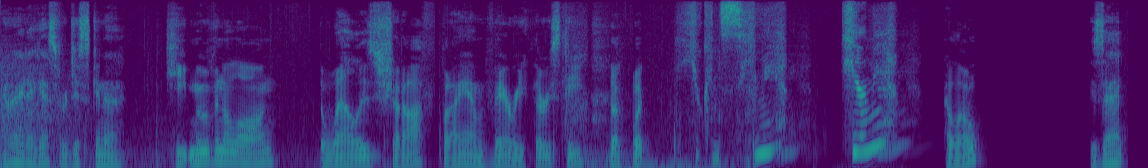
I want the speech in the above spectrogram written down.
Alright, I guess we're just gonna keep moving along. The well is shut off, but I am very thirsty. Uh, what? You can see me? Hear me? Hello? Is that...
